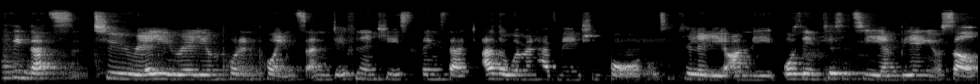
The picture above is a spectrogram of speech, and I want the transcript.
I think that's two really, really important points, and definitely things that other women have mentioned for, particularly on the authenticity and being yourself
